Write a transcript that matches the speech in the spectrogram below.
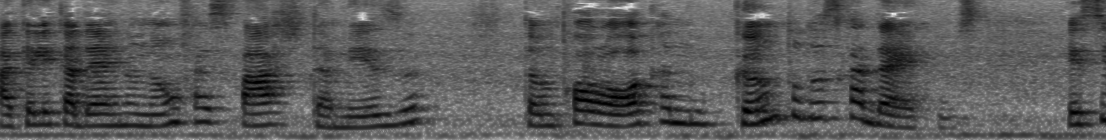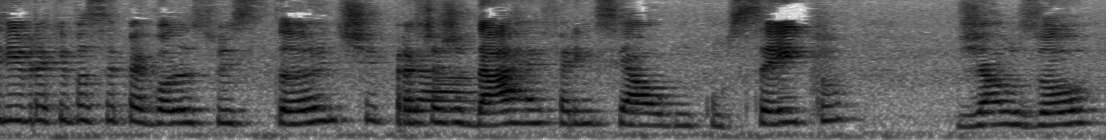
Aquele caderno não faz parte da mesa, então coloca no canto dos cadernos. Esse livro aqui você pegou da sua estante para te ajudar a referenciar algum conceito. Já usou?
